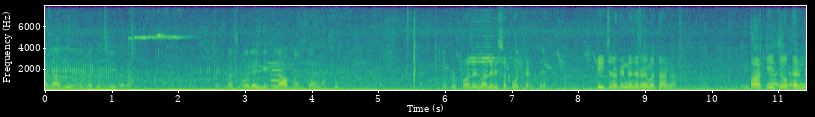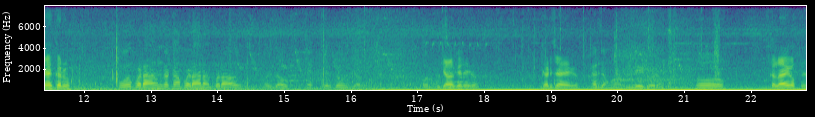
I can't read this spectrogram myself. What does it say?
आज़ादी है मतलब कुछ भी करो। बस कॉलेज के खिलाफ मत जाना। मतलब कॉलेज वाले भी सपोर्ट करते हैं। टीचरों के नज़र में मत आना। बाकी जो करना है करो। वो पढ़ा उनका काम पढ़ाना? पढ़ाओ और जाओ लेक्चर दो जाओ। और कुछ क्या करेगा? घर जाएगा। घर जाऊँगा लेट हो रहा हूँ। ओ कल आएगा फिर?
